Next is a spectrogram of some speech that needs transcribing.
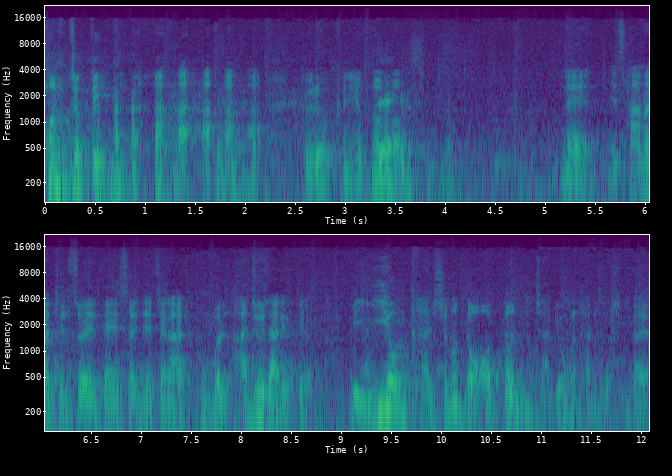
번쩍 뜨입니다. 그렇군요. 네, 그렇습니다. 네, 이 산화 질소에 대해서 이제 제가 아주 공부를 아주 잘했고요. 이 이온 칼슘은 또 어떤 작용을 하는 것인가요?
